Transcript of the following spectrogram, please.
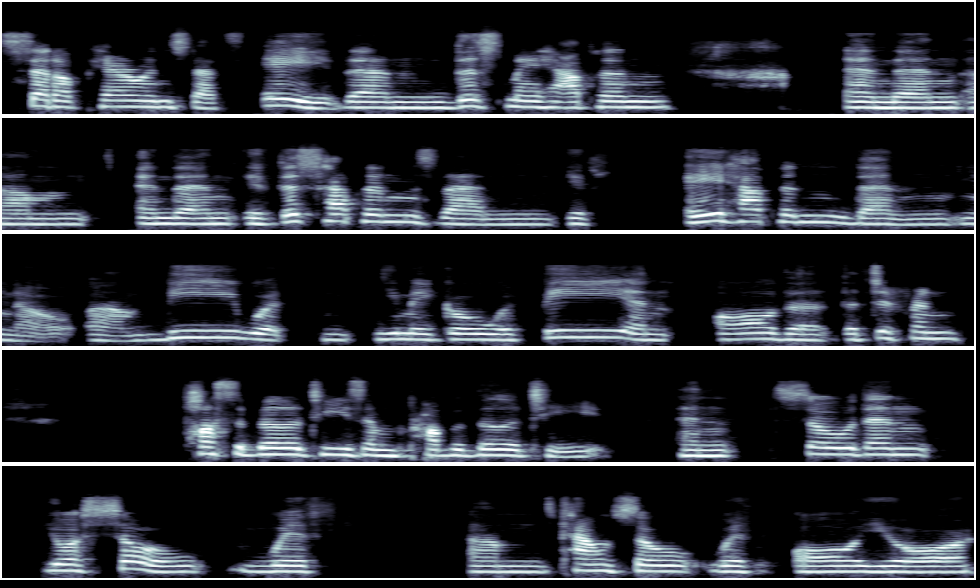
set of parents that's A, then this may happen. And then, um, and then if this happens, then if A happened, then, you know, um, B would, you may go with B and all the, the different possibilities and probability. And so then your soul with um, counsel with all your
